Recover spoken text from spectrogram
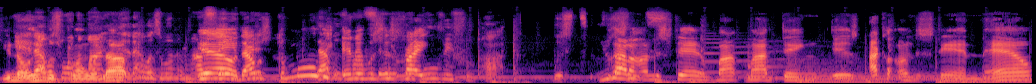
You know, Yeah, he that was, one of blowing my- up. Yeah, that was one of my Yeah, favorite. that was the movie, was and it was just like movie from Pac. Was you gotta understand. My my thing is, I can understand now.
